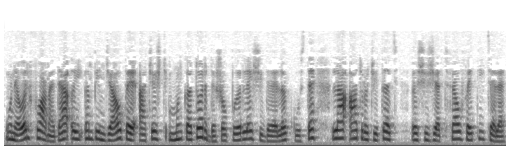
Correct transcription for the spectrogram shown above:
uneori foametea îi împingeau pe acești mâncători de șopârle și de lăcuste la atrocități, își jertfeau fetițele,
